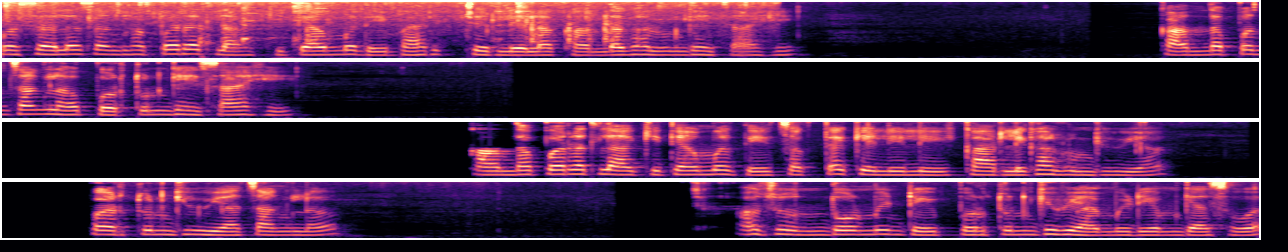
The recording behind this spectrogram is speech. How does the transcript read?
मसाला चांगला परतला की त्यामध्ये बारीक चिरलेला कांदा घालून घ्यायचा आहे. कांदा पण चांगला परतून घ्यायचा आहे. कांदा परतला की त्यामध्ये चकत्या केलेले कारले घालून घेऊया. परतून घेऊया चांगलं. अजून दोन मिनटे परतून घेऊया मीडियम गॅसवर.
